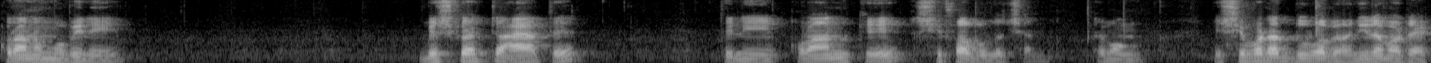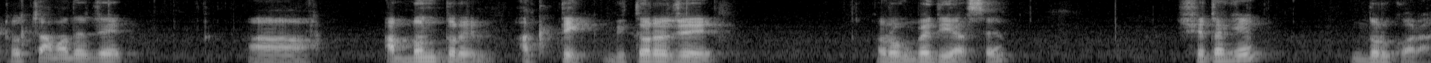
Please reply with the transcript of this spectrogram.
কোরআন মুবিনে বেশ কয়েকটা আয়াতে তিনি কোরআনকে শিফা বলেছেন এবং এই শিফাটা দুভাবে হয়, নিরাময়টা। একটা হচ্ছে আমাদের যে আভ্যন্তরীণ, আত্মিক, ভিতরে যে রোগ ব্যাধি আছে, সেটাকে দূর করা।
